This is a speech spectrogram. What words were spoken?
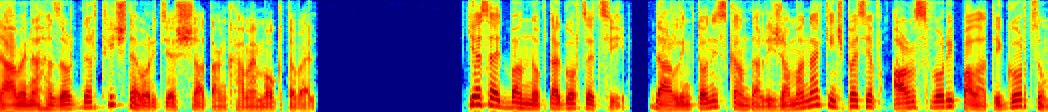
Դա ամենահզոր դրթիչն է, որից ես շատ անգամ եմ օգտվել։ Ես այդ բանն օգտագործեցի Դարլինգտոնի սկանդալի ժամանակ, ինչպես եւ Արնսվորի պալատի գործում։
